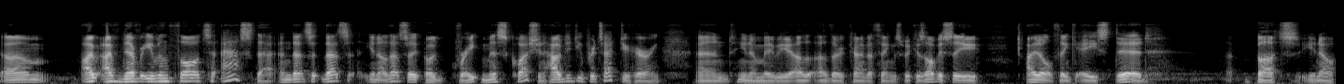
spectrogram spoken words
Um, I, I've never even thought to ask that, and that's that's you know that's a, a great missed question. How did you protect your hearing, and you know maybe other, other kind of things? Because obviously, I don't think Ace did, but you know,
